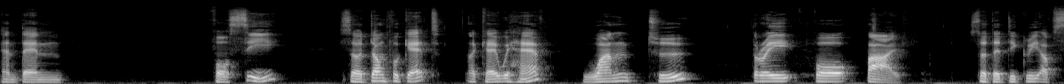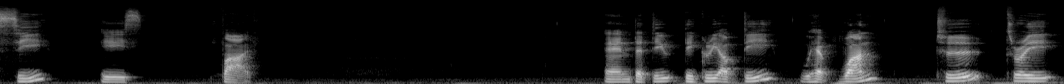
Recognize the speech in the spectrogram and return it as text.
and then for C, so don't forget, okay, we have one, two, three, four, five. So the degree of C is 5. And the de degree of D, we have one, two, three,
